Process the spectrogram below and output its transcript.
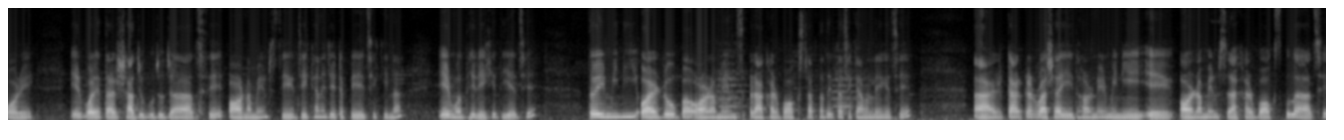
পরে। এরপরে তার সাজুগুজু যা আছে অর্নামেন্টস যে যেখানে যেটা পেয়েছে কিনা, এর মধ্যে রেখে দিয়েছে। তো এই মিনি ওয়ার্ড্রোব বা অর্নামেন্টস রাখার বক্সটা আপনাদের কাছে কেমন লেগেছে? আর কার কার বাসায় এই ধরনের মিনি অর্নামেন্টস রাখার বক্সগুলো আছে,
